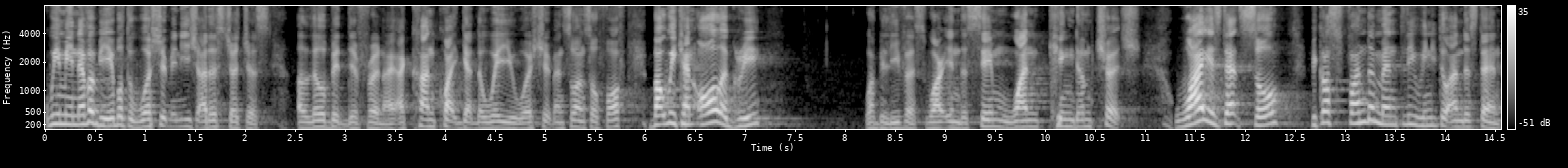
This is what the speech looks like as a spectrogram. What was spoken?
we may never be able to worship in each other's churches. A little bit different. I, I can't quite get the way you worship, and so on and so forth. But we can all agree we're believers. We're in the same one kingdom church. Why is that so? Because fundamentally, we need to understand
